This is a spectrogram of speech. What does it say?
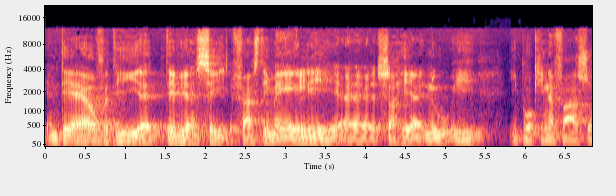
Jamen det er jo fordi, at det vi har set først i Mali, uh, så her nu i i Burkina Faso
